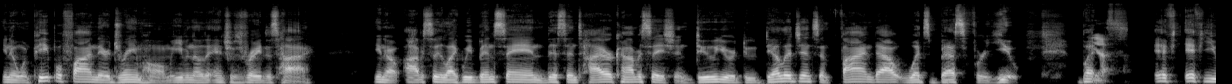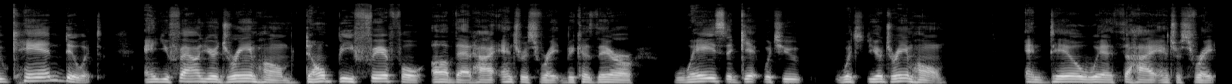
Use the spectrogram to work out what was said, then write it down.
you know, when people find their dream home, even though the interest rate is high, you know, obviously, like we've been saying this entire conversation, do your due diligence and find out what's best for you. But yes. if if you can do it, and you found your dream home, don't be fearful of that high interest rate because there are ways to get what you which your dream home and deal with the high interest rate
